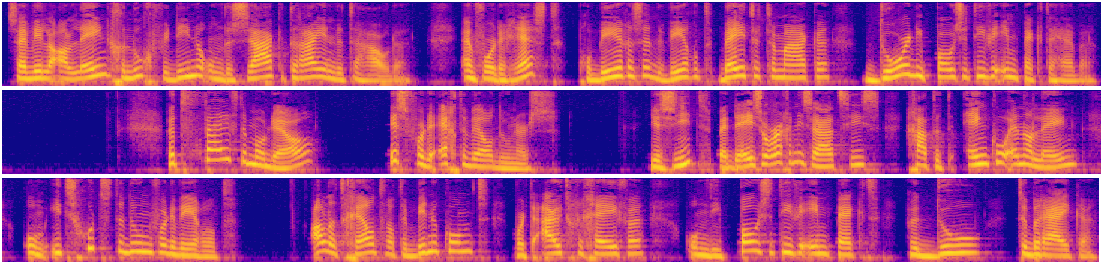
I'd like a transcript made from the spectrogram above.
Zij willen alleen genoeg verdienen om de zaak draaiende te houden. En voor de rest proberen ze de wereld beter te maken door die positieve impact te hebben. Het vijfde model is voor de echte weldoeners. Je ziet, bij deze organisaties gaat het enkel en alleen om iets goeds te doen voor de wereld. Al het geld wat er binnenkomt, wordt uitgegeven om die positieve impact, het doel, te bereiken.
